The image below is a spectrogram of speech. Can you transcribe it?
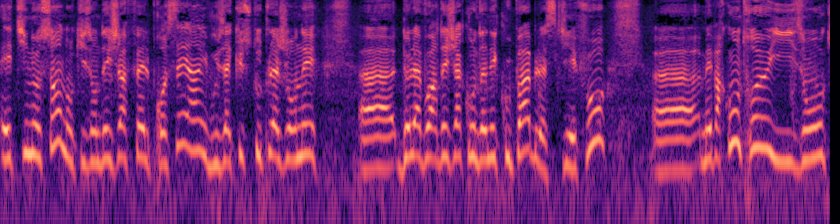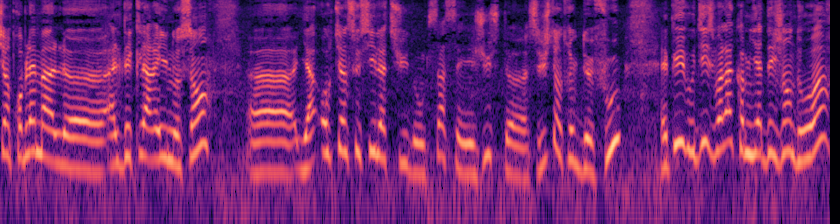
est, innocent. Donc ils ont déjà fait le procès. Hein, ils vous accusent toute la journée de l'avoir déjà condamné coupable, ce qui est faux. mais par contre, eux, ils ont aucun problème à le, déclarer innocent. Il n'y a aucun souci là-dessus. Donc ça, c'est juste, c'est juste un truc de fou. Et puis ils vous disent voilà, comme il y a des gens dehors.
